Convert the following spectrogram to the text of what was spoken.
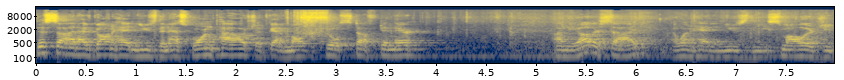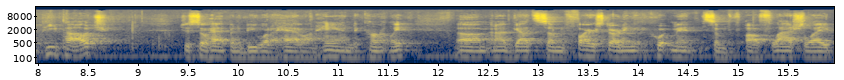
This side I've gone ahead and used an S1 pouch. I've got a multi-tool stuffed in there. On the other side, I went ahead and used the smaller GP pouch, just so happened to be what I have on hand currently. Um, and I've got some fire starting equipment, some uh, flashlight,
